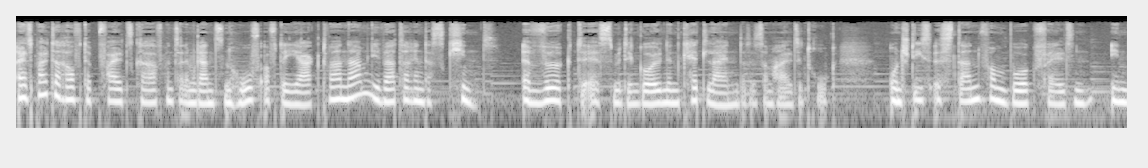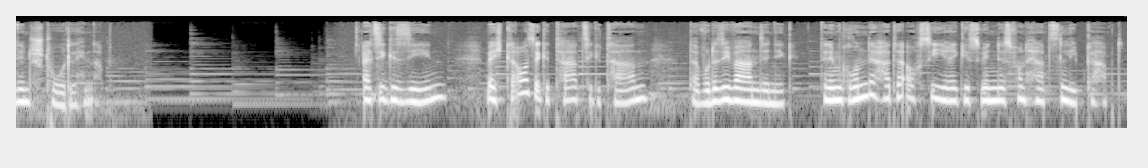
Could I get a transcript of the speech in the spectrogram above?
Als bald darauf der Pfalzgraf mit seinem ganzen Hof auf der Jagd war, nahm die Wärterin das Kind, erwürgte es mit den goldenen Kettlein, das es am Halse trug, und stieß es dann vom Burgfelsen in den Strudel hinab. Als sie gesehen, welch grausige Tat sie getan, da wurde sie wahnsinnig, denn im Grunde hatte auch sie Regiswindes von Herzen lieb gehabt.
